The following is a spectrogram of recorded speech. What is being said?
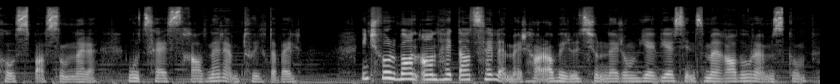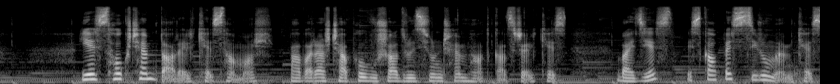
քո սպասումները, գուցե սխալներ եմ թույլ տվել։ Ինչ որ բան անհետացել է մեր հարաբերություններում եւ ես ինձ մեղավոր եմ զգում։ Ես հոգ չեմ տարել քեզ համար, բավարար չափով ուշադրություն չեմ հատկացրել քեզ, բայց ես իսկապես սիրում եմ քեզ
